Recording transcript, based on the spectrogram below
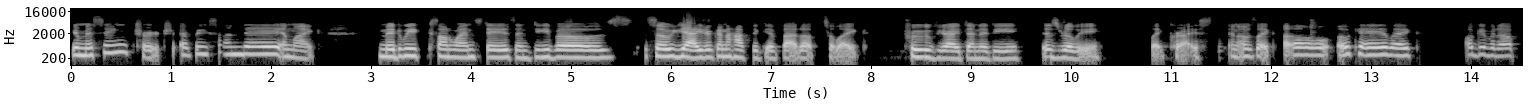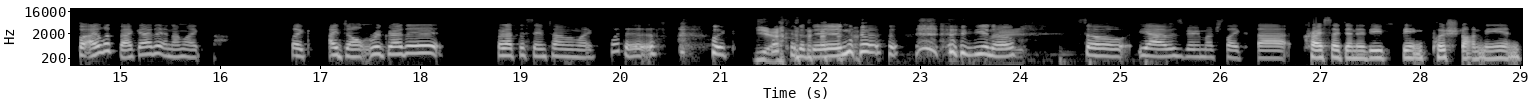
you're missing church every Sunday. And like, midweeks on Wednesdays and devos. So yeah, you're gonna have to give that up to like prove your identity is really like Christ. And I was like, oh, okay, like I'll give it up. But I look back at it and I'm like, like I don't regret it, but at the same time, I'm like, what if? like Yeah, could have been? you know. Right. So yeah, it was very much like that Christ identity being pushed on me. And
